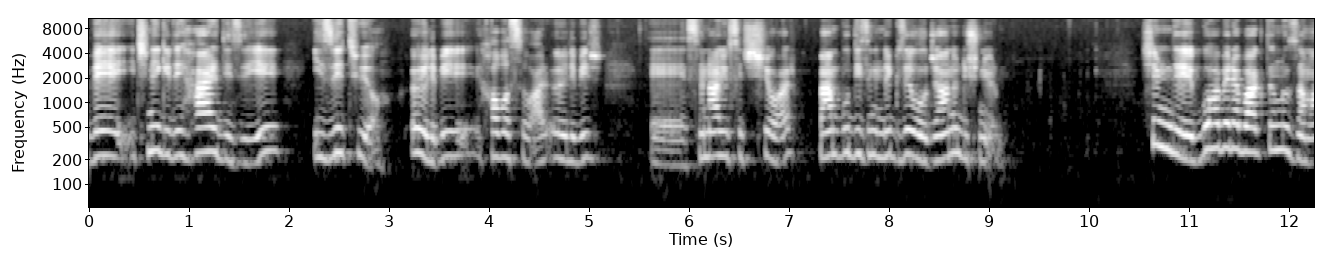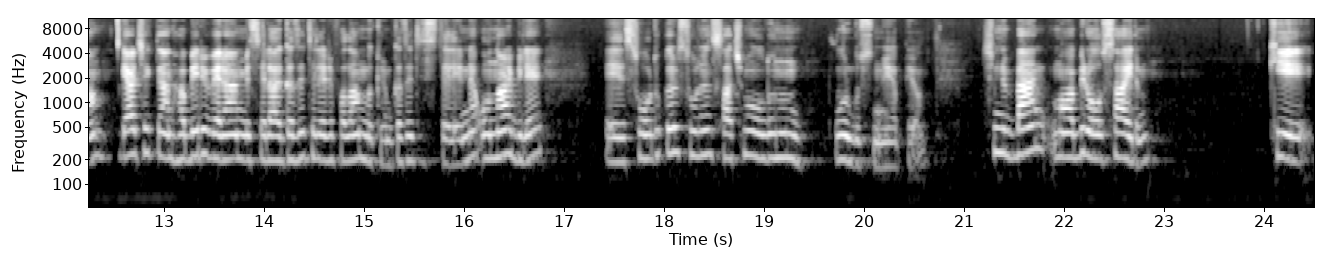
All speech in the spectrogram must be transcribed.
Ve içine girdiği her diziyi izletiyor. Öyle bir havası var. Öyle bir e, senaryo seçişi var. Ben bu dizinin de güzel olacağını düşünüyorum. Şimdi bu habere baktığımız zaman gerçekten haberi veren mesela gazeteleri falan bakıyorum gazete sitelerine onlar bile e, sordukları soruların saçma olduğunun vurgusunu yapıyor. Şimdi ben muhabir olsaydım ki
